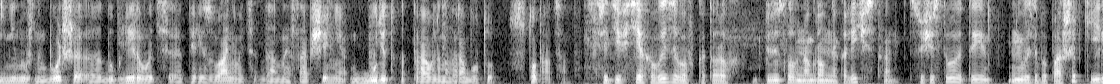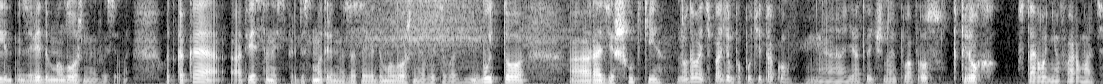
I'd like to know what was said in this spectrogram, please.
и не нужно больше э, дублировать, э, перезванивать. Данное сообщение будет отправлено в работу 100%. Среди всех вызовов, которых, безусловно, огромное количество, существуют и вызовы по ошибке или заведомо ложные вызовы. Вот какая ответственность предусмотрена за заведомо ложные вызовы? Будь то а, ради шутки. Ну, давайте пойдем по пути таком. Э, я отвечу на этот вопрос в трех стороннем формате.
